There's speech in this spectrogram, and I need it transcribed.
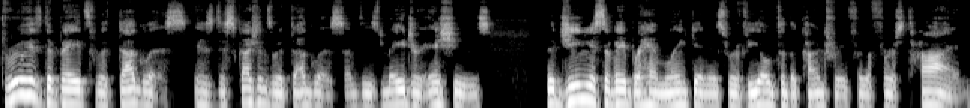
through his debates with Douglas, his discussions with Douglas of these major issues, the genius of Abraham Lincoln is revealed to the country for the first time.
